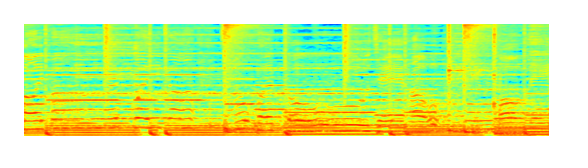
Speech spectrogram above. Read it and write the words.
再不归家，找不到借口，凝望你。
